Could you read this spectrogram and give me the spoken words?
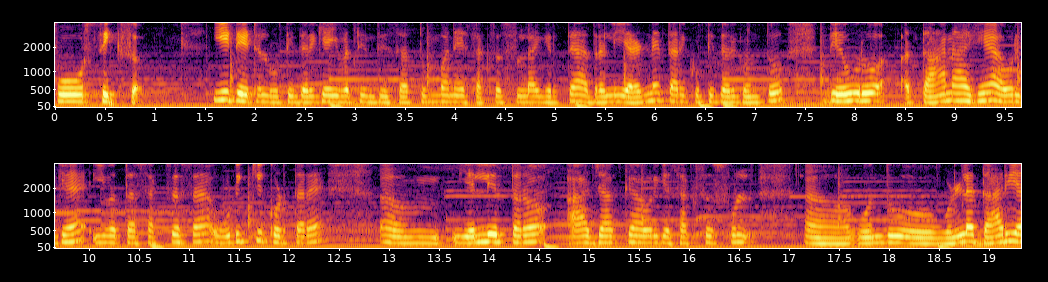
four six ಈ ಡೇಟಲ್ಲಿ ಹುಟ್ಟಿದವರಿಗೆ ಇವತ್ತಿನ ದಿವಸ ತುಂಬಾ ಸಕ್ಸಸ್ಫುಲ್ಲಾಗಿರುತ್ತೆ ಅದರಲ್ಲಿ ಎರಡನೇ ತಾರೀಕು ಹುಟ್ಟಿದವ್ರಿಗಂತೂ ದೇವರು ತಾನಾಗೆ ಅವ್ರಿಗೆ ಇವತ್ತು ಸಕ್ಸಸ್ಸ ಹುಡುಕಿ ಕೊಡ್ತಾರೆ. ಎಲ್ಲಿರ್ತಾರೋ ಆ ಜಾಗಕ್ಕೆ ಅವರಿಗೆ ಸಕ್ಸಸ್ಫುಲ್ ಒಂದು ಒಳ್ಳೆ ದಾರಿಯ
